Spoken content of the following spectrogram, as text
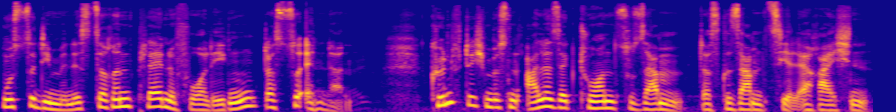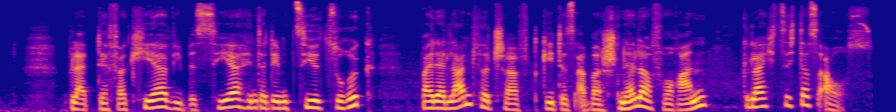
musste die Ministerin Pläne vorlegen, das zu ändern. Künftig müssen alle Sektoren zusammen das Gesamtziel erreichen. Bleibt der Verkehr wie bisher hinter dem Ziel zurück, bei der Landwirtschaft geht es aber schneller voran, gleicht sich das aus.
